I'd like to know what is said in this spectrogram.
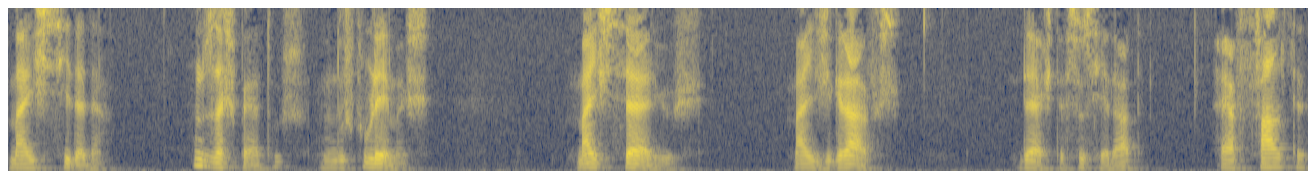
mais cidadã. Um dos aspectos, um dos problemas mais sérios, mais graves desta sociedade é a falta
